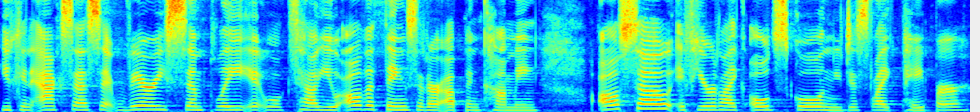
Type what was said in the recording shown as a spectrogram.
You can access it very simply. It will tell you all the things that are up and coming. Also, if you're like old school and you just like paper,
